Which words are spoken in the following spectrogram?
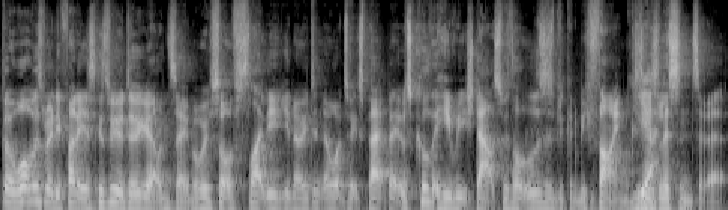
but what was really funny is because we were doing it on Zoom, but we were sort of slightly, you know, we didn't know what to expect. But it was cool that he reached out, so we thought, well, this is going to be fine because Yeah. he's listened to it.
